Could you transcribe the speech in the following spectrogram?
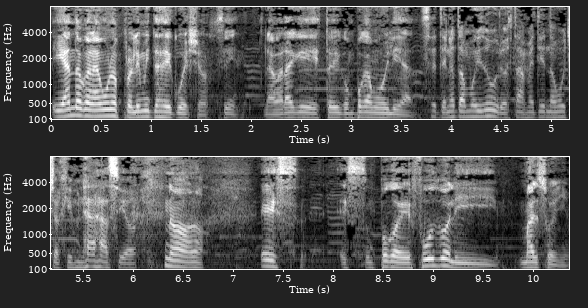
Y ando con algunos problemitas de cuello, sí. La verdad que estoy con poca movilidad. Se te nota muy duro, estás metiendo mucho gimnasio. No, no. Es, es un poco de fútbol y mal sueño.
